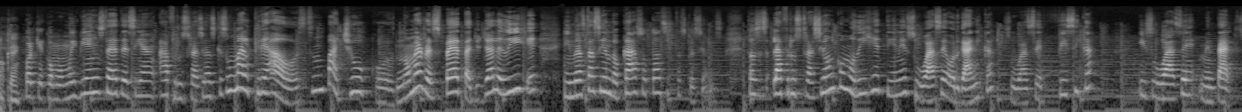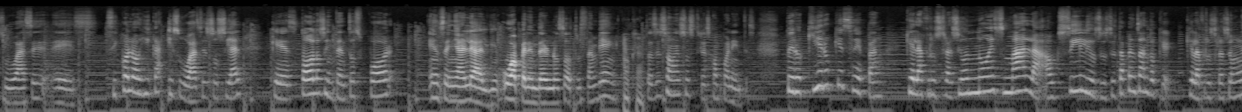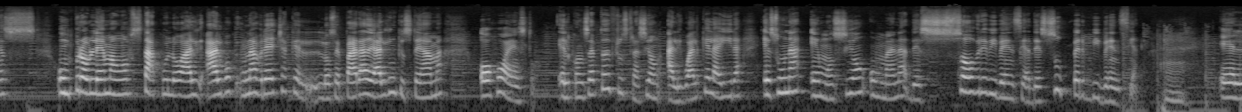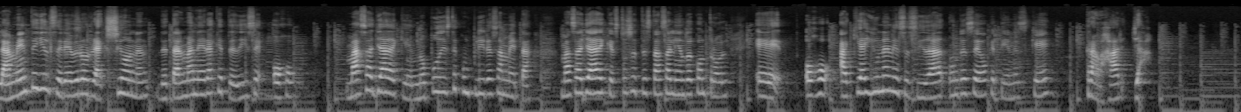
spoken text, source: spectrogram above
Ok. Porque como muy bien ustedes decían, ah, frustración, es que es un malcriado, es un pachuco, no me respeta, yo ya le dije y no está haciendo caso, todas estas cuestiones. Entonces, la frustración, como dije, tiene su base orgánica, su base física y su base mental, su base eh, psicológica y su base social, que es todos los intentos por enseñarle a alguien o aprender nosotros también. Entonces son esos tres componentes. Pero quiero que sepan que la frustración no es mala, auxilio. Si usted está pensando que, que la frustración es un problema, un obstáculo, al- algo, una brecha que lo separa de alguien que usted ama, ojo a esto. El concepto de frustración, al igual que la ira, es una emoción humana de sobrevivencia, de supervivencia. Mm, Eh, la mente y el cerebro reaccionan de tal manera que te dice, ojo, más allá de que no pudiste cumplir esa meta, más allá de que esto se te está saliendo de control, eh, ojo, aquí hay una necesidad, un deseo que tienes que trabajar ya.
